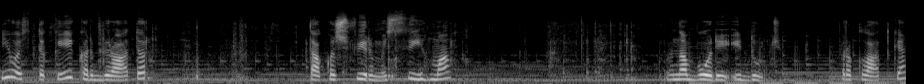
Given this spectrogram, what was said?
І ось такий карбюратор, також фірми Sigma. В наборі йдуть прокладки.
